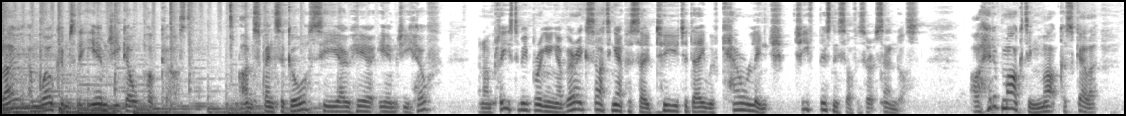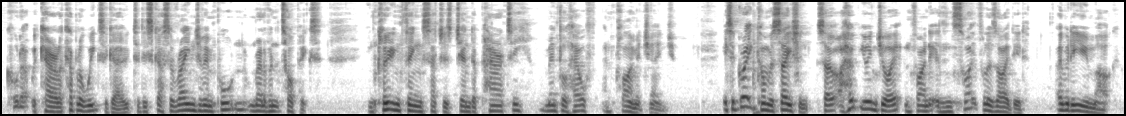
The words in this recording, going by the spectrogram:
Hello and welcome to the EMG Gold podcast. I'm Spencer Gore, CEO here at EMG Health, and I'm pleased to be bringing a very exciting episode to you today with Carol Lynch, Chief Business Officer at Sandoz. Our Head of Marketing, Mark Koskela, caught up with Carol a couple of weeks ago to discuss a range of important and relevant topics, including things such as gender parity, mental health, and climate change. It's a great conversation, so I hope you enjoy it and find it as insightful as I did. Over to you, Mark.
